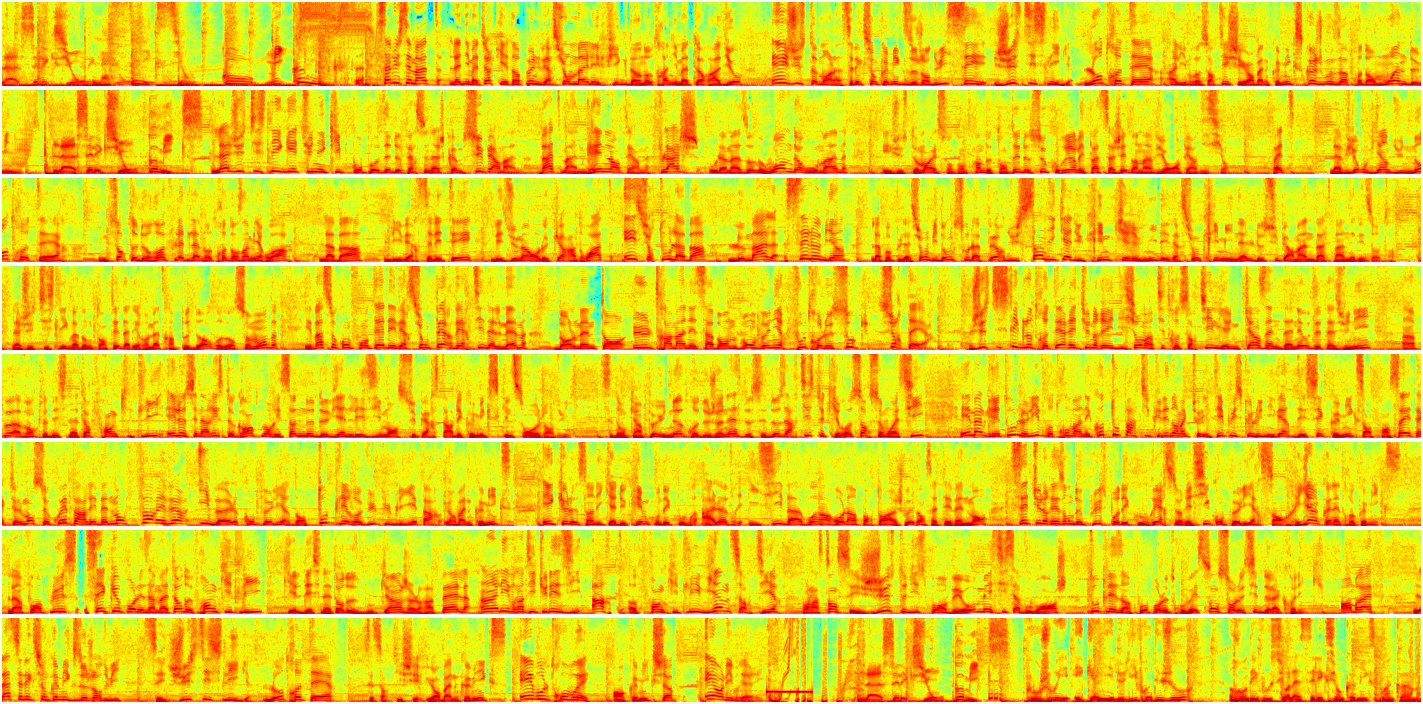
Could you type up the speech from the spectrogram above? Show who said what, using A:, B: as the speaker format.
A: La sélection.
B: La sélection.
A: Comics.
B: Comics.
C: Salut, c'est Matt, l'animateur qui est un peu une version maléfique d'un autre animateur radio. Et justement, la sélection comics d'aujourd'hui, c'est Justice League, L'autre Terre, un livre sorti chez Urban Comics que je vous offre dans moins de deux minutes.
A: La sélection comics.
C: La Justice League est une équipe composée de personnages comme Superman, Batman, Green Lantern, Flash ou l'Amazon Wonder Woman. Et justement, ils sont en train de tenter de secourir les passagers d'un avion en perdition. En fait, l'avion vient d'une autre Terre, une sorte de reflet de la nôtre dans un miroir. Là-bas, l'hiver c'est l'été, les humains ont le cœur à droite, et surtout là-bas, le mal c'est le bien. La population vit donc sous la peur du syndicat du crime qui réunit des versions criminelles de Superman, Batman et les autres. La Justice League va donc tenter d'aller remettre un peu d'ordre dans ce monde et va se confronter à des versions perverties d'elle-même. Dans le même temps, Ultraman et sa bande vont venir foutre le souk sur Terre. Justice League L'autre Terre est une réédition d'un titre sorti il y a une quinzaine d'années aux États-Unis, un peu avant que le dessinateur Frank Kitley et le scénariste Grant Morrison ne deviennent les immenses superstars des comics qu'ils sont aujourd'hui. C'est donc un peu une œuvre de jeunesse de ces deux artistes qui ressort ce mois-ci, et malgré tout, le livre trouve un écho tout particulier dans l'actualité puisque l'univers DC Comics en français est actuellement secoué par l'événement Forever Evil qu'on peut lire dans toutes les revues publiées par Urban Comics et que le syndicat du crime qu'on découvre à l'œuvre ici va avoir un rôle important à jouer dans cet événement. C'est une raison de plus pour découvrir ce récit qu'on peut lire sans rien connaître aux comics. L'info en plus, c'est que pour les amateurs de Frank Kitley, qui est le dessinateur de ce bouquin, je le rappelle, un livre intitulé The Art of Frank Kitley vient de sortir. Pour l'instant, c'est juste dispo en VO, mais si ça vous branche, toutes les infos pour le trouver sont sur le site de la chronique. En bref, la sélection comics d'aujourd'hui, c'est Justice League, l'autre terre. C'est sorti chez Urban Comics et vous le trouverez en comic shop et en librairie.
A: La sélection comics.
B: Pour jouer et gagner le livre du jour, rendez-vous sur la sélectioncomics.com.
